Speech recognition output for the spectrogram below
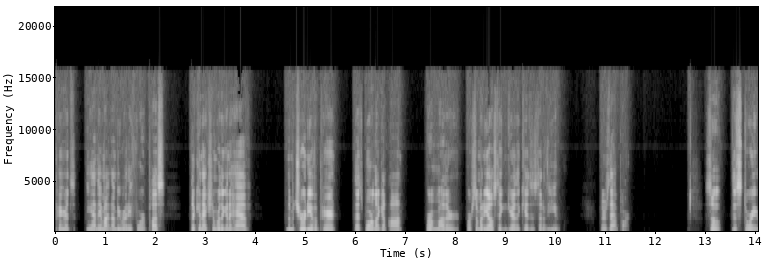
parents, yeah, they might not be ready for it. Plus, the connection where they're going to have the maturity of a parent that's more like an aunt or a mother or somebody else taking care of the kids instead of you. There's that part. So, this story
